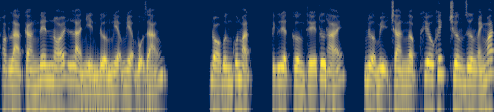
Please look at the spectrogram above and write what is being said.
hoặc là càng nên nói là nhìn đường nghiệm nghiệm bộ dáng. Đỏ bừng khuôn mặt, kịch liệt cường thế tư thái, nửa mị tràn ngập khiêu khích trương dương ánh mắt,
